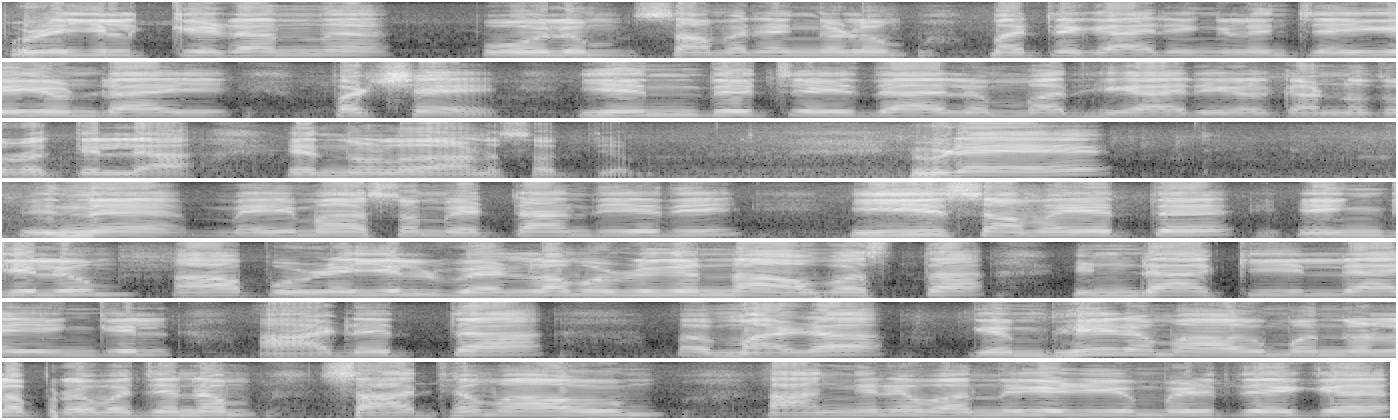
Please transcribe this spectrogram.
പുഴയിൽ കിടന്ന് പോലും സമരങ്ങളും മറ്റു കാര്യങ്ങളും ചെയ്യുകയുണ്ടായി. പക്ഷേ എന്ത് ചെയ്താലും അധികാരികൾ കണ്ണു തുറക്കില്ല എന്നുള്ളതാണ് സത്യം. ഇവിടെ ഇന്ന് മെയ് മാസം എട്ടാം തീയതി ഈ സമയത്ത് എങ്കിലും ആ പുഴയിൽ വെള്ളമൊഴുകുന്ന അവസ്ഥ ഉണ്ടാക്കിയില്ല എങ്കിൽ അടുത്ത മഴ ഗംഭീരമാകുമെന്നുള്ള പ്രവചനം സാധ്യമാവും. അങ്ങനെ വന്നു കഴിയുമ്പോഴത്തേക്ക്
